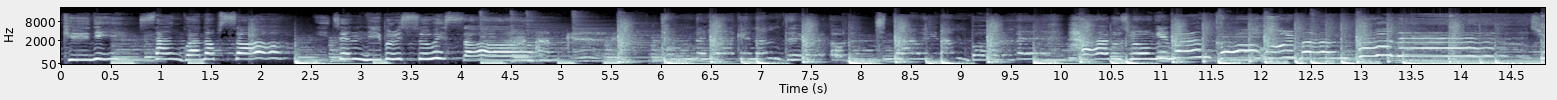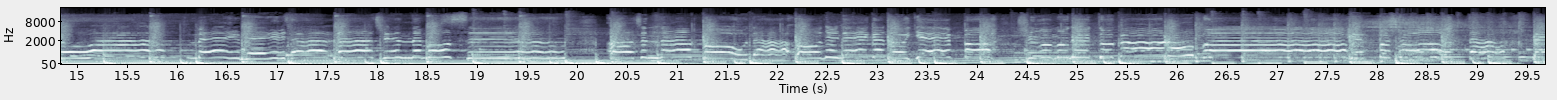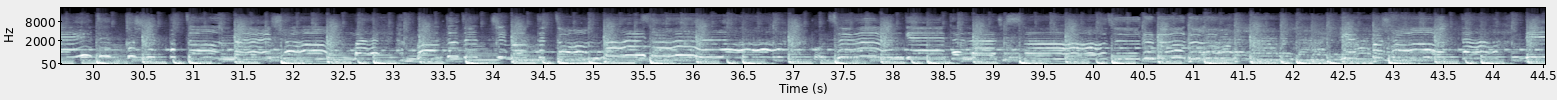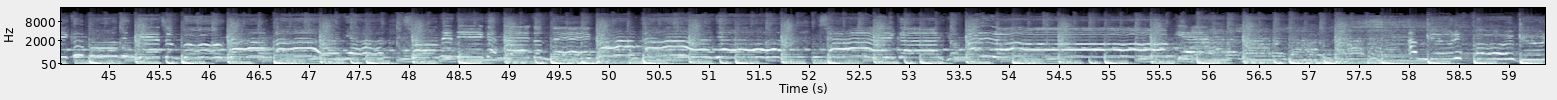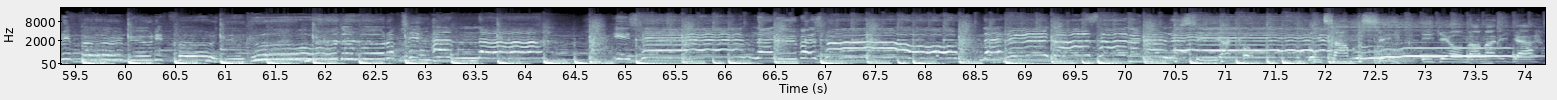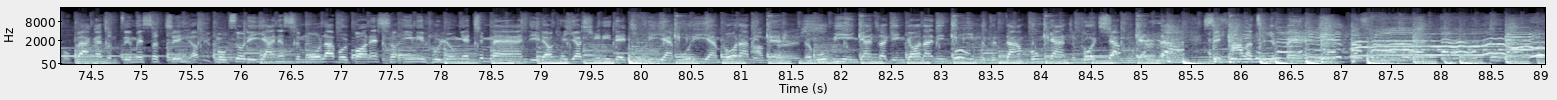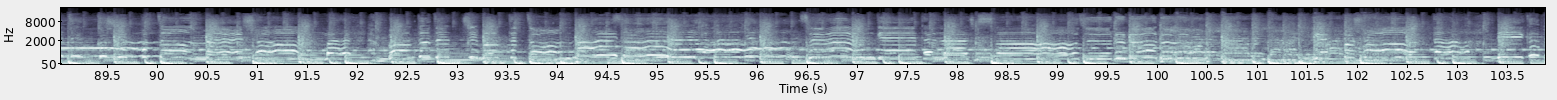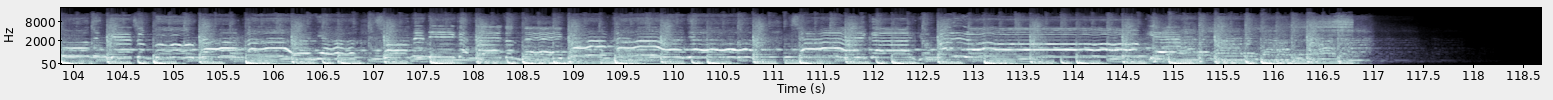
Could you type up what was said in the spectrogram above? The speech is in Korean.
마 스키니 상관없어. 이젠 입을 수 있어 야 오빠가 좀 뜸했었지? 목소리 아니었으 몰라볼 뻔했어. 이미 훌륭했지만 이렇게 여신이 될 줄이야. 무리한 보람 있네. 너무 비인간적인 건 아닌지. 무튼 당분간 좀 골치 아프겠다. Say hello to your fans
